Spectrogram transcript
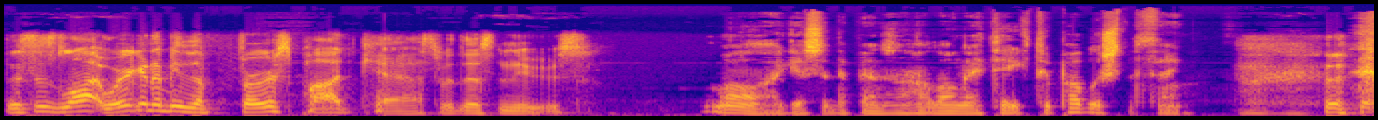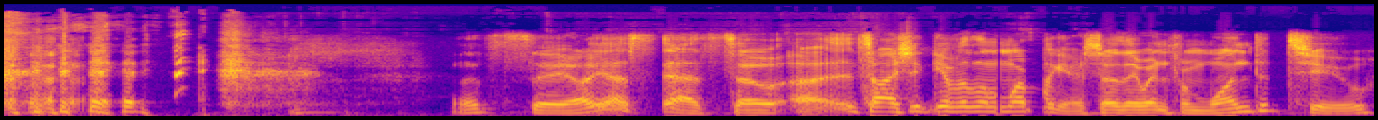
This is lot. We're going to be the first podcast with this news. Well, I guess it depends on how long I take to publish the thing. Let's see. Oh yes, yeah. So, uh, so I should give a little more plug here. So they went from one to two.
